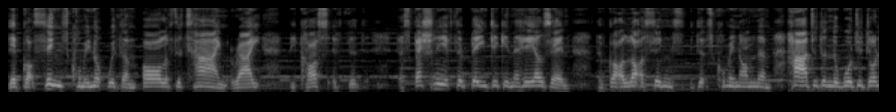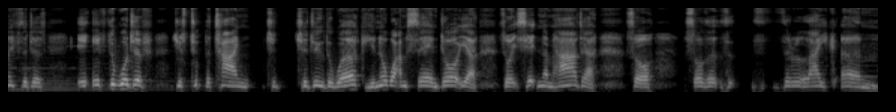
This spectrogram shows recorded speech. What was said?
they've got things coming up with them all of the time, right? Because if the especially if they've been digging their heels in, they've got a lot of things that's coming on them harder than they would have done if they did if they would have just took the time to to do the work. You know what I'm saying, don't you? So it's hitting them harder. So so the, the they're like um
